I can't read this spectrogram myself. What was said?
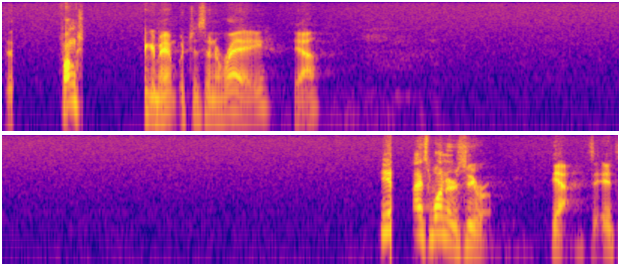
the function argument, which is an array, yeah? Yeah, size one or zero. Yeah, it's, it's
